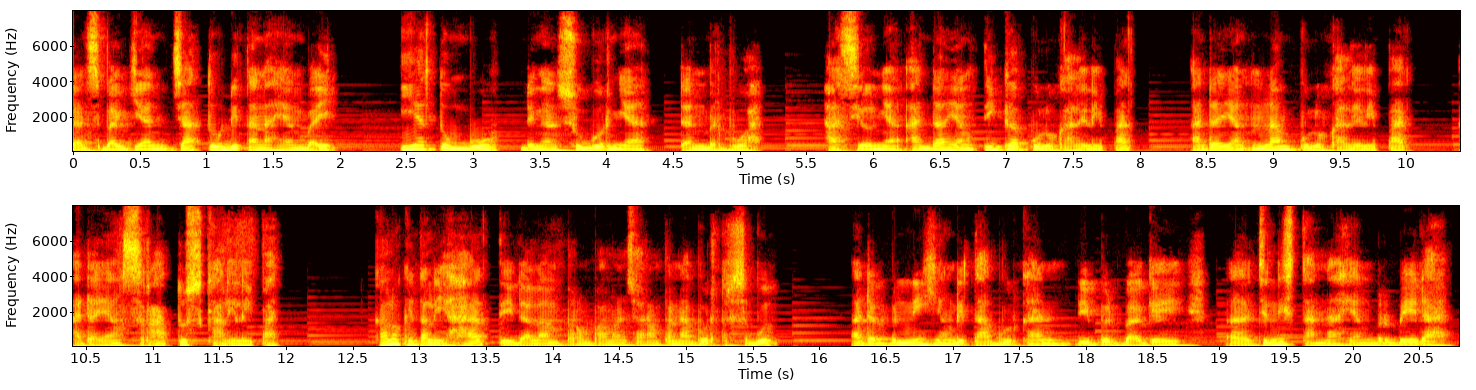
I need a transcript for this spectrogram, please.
dan sebagian jatuh di tanah yang baik, ia tumbuh dengan suburnya dan berbuah. Hasilnya ada yang 30 kali lipat, ada yang 60 kali lipat, ada yang 100 kali lipat. Kalau kita lihat di dalam perumpamaan seorang penabur tersebut, ada benih yang ditaburkan di berbagai uh, jenis tanah yang berbeda.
